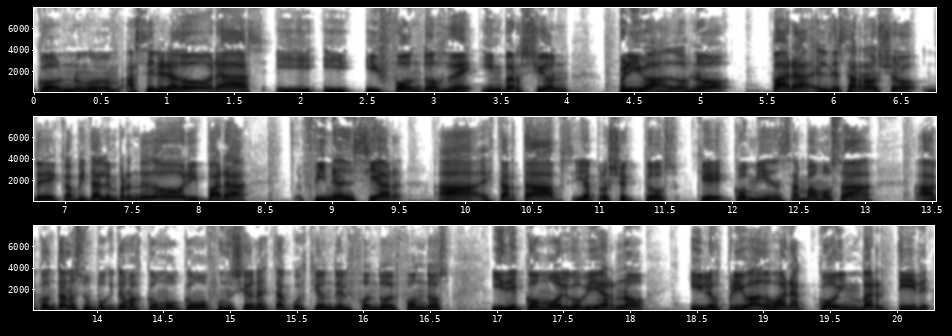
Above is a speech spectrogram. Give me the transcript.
con um, aceleradoras y, y, y, fondos de inversión privados, ¿no? Para el desarrollo de capital emprendedor y para financiar a startups y a proyectos que comienzan. Vamos a, a contarles un poquito más cómo, cómo funciona esta cuestión del fondo de fondos y de cómo el gobierno y los privados van a coinvertir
